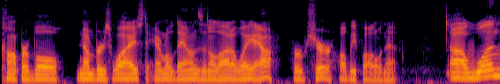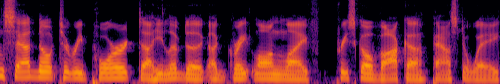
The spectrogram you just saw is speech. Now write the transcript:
comparable numbers wise to Emerald Downs in a lot of way. Yeah, for sure. I'll be following that. Uh, one sad note to report: uh, he lived a, a great long life. Prisco Vaca passed away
